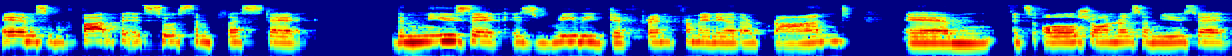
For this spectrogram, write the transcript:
Um, so the fact that it's so simplistic the music is really different from any other brand. Um, it's all genres of music.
